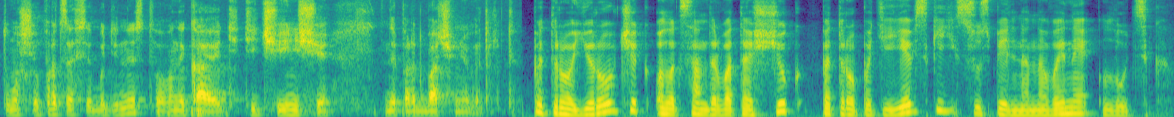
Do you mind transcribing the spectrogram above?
Тому що в процесі будівництва виникають ті чи інші непередбачені витрати. Петро Юровчик, Олександр Ватащук, Петро Потієвський, Суспільне новини, Луцьк.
